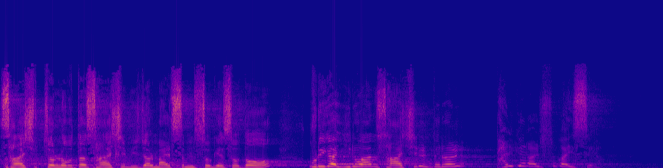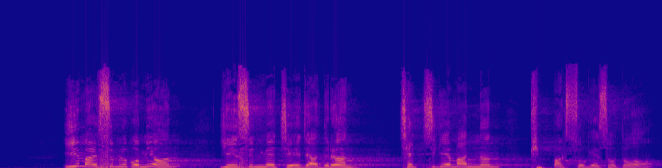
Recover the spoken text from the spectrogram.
40절로부터 42절 말씀 속에서도 우리가 이러한 사실들을 발견할 수가 있어요. 이 말씀을 보면 예수님의 제자들은 채찍에 맞는 핍박 속에서도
